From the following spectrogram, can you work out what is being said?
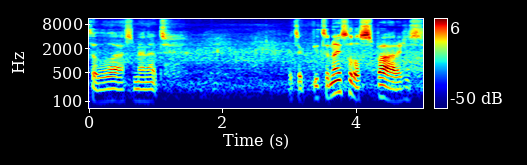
to the last minute. It's a it's a nice little spot. I just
